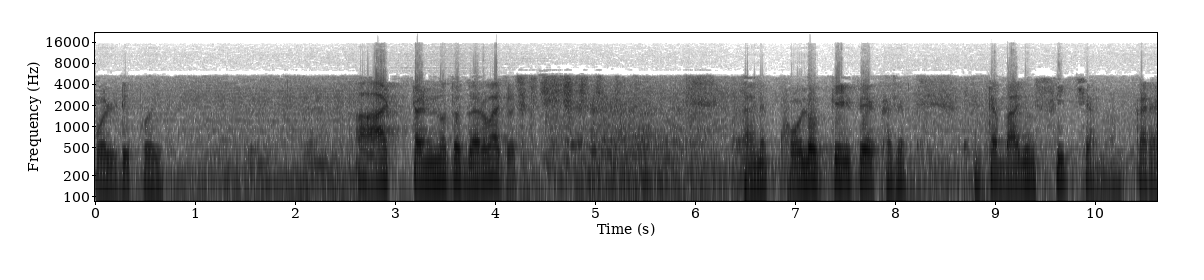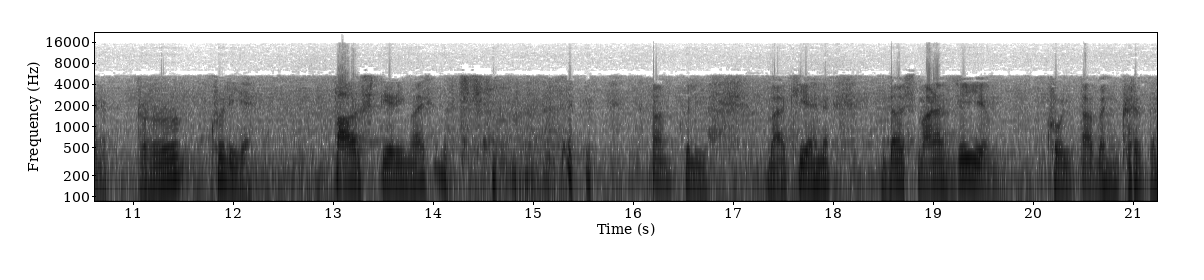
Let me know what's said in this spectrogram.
hold deposit. આઠ ટનનો તો દરવાજો છે. અને ખોલો કેવી રીતે ખસે? ત્યાં બાજુ સ્વિચ છે કરે ને ખુલી જાય. પાવર સ્ટિયરિંગ હોય છે ને? ખુલી જાય. બાકી એને દસ માણસ જોઈએ ખોલતા બંધ કરતા.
